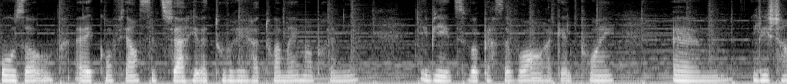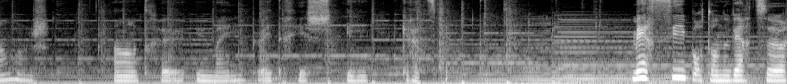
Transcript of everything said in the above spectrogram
aux autres avec confiance, si tu arrives à t'ouvrir à toi-même en premier, eh bien, tu vas percevoir à quel point euh, l'échange entre humains peut être riche et gratifiant. Merci pour ton ouverture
